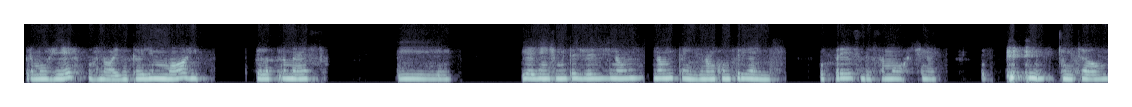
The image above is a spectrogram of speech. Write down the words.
para morrer por nós. Então ele morre pela promessa e, e a gente muitas vezes não, não entende, não compreende o preço dessa morte, né? Então,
